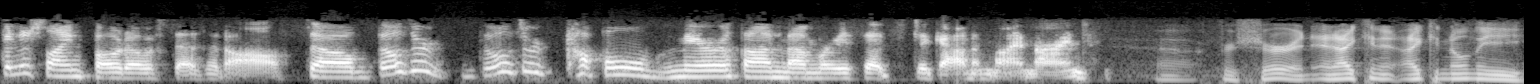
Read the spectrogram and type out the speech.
finish line photo says it all. So those are those are a couple marathon memories that stick out in my mind. Uh, for sure, and and I can I can only,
